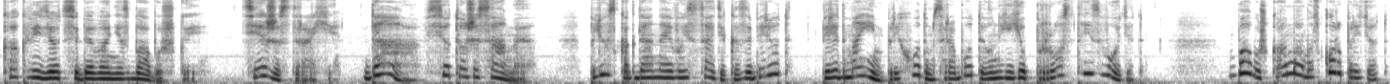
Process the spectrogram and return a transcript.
Как ведет себя Ваня с бабушкой? Те же страхи? Да, все то же самое. Плюс, когда она его из садика заберет, перед моим приходом с работы он ее просто изводит. «Бабушка, а мама скоро придет?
